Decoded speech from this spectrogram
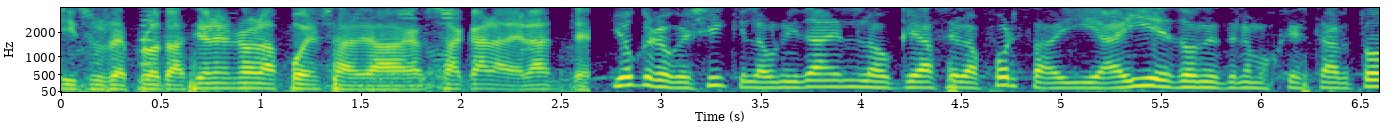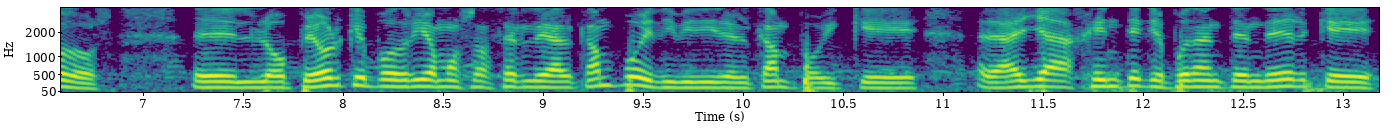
y sus explotaciones no las pueden sacar adelante. Yo creo que sí, que la unidad es lo que hace la fuerza y ahí es donde tenemos que estar todos. Eh, lo peor que podríamos hacerle al campo es dividir el campo y que haya gente que pueda entender que,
